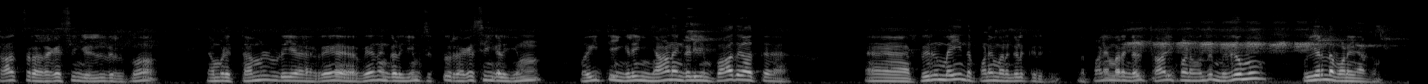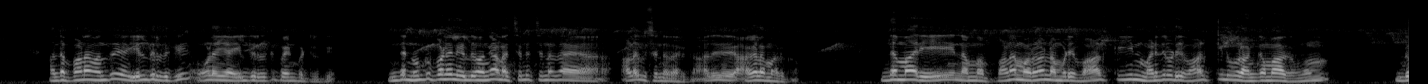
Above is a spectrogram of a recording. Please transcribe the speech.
சாஸ்திர ரகசியங்கள் எழுதுருக்கும் நம்முடைய தமிழுடைய வே வேதங்களையும் சித்தூர் ரகசியங்களையும் வைத்தியங்களையும் ஞானங்களையும் பாதுகாத்த பெருமை இந்த பனை மரங்களுக்கு இருக்குது இந்த பனைமரங்கள் தாலிப்பனை வந்து மிகவும் உயர்ந்த பனையாகும். அந்த பனை வந்து எழுதுறதுக்கு ஓலையை எழுதுறதுக்கு பயன்பட்டுருக்கு. இந்த நுங்கு பனையில் எழுதுவாங்க ஆனால் சின்ன சின்னதாக அளவு சின்னதாக இருக்கும். அது அகலமாக இருக்கும். இந்த மாதிரி நம்ம பனைமரம் நம்முடைய வாழ்க்கையின் மனிதனுடைய வாழ்க்கையில் ஒரு அங்கமாகவும் இந்த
